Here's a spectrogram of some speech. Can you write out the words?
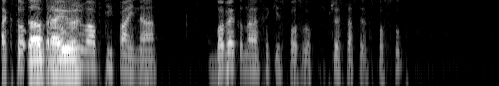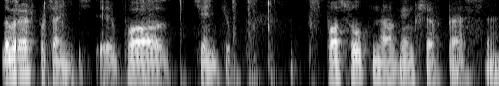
Tak, to, Dobra, to już. używa Optifine'a. Bobek na taki sposób. Przestaw ten sposób. Dobra, już po, cięci- po cięciu. Sposób na większe FPS-y.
